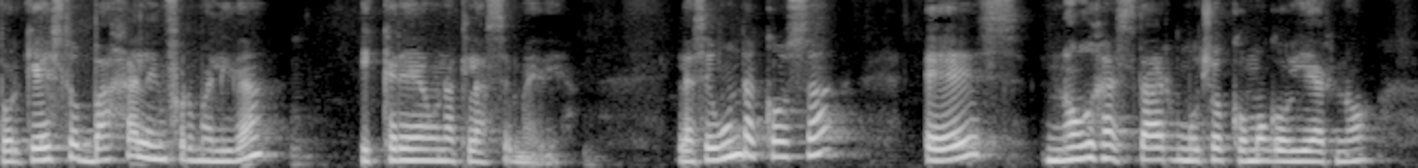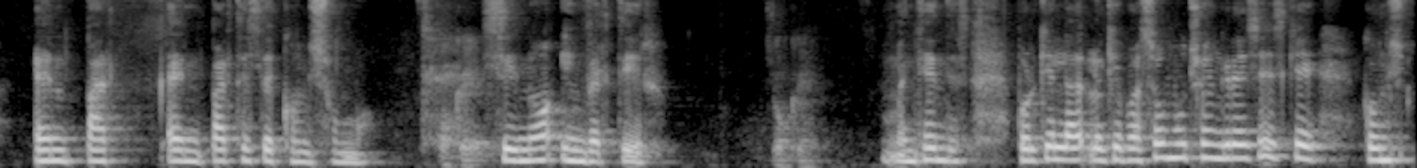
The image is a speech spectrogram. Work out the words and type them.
Porque esto baja la informalidad y crea una clase media. La segunda cosa es no gastar mucho como gobierno en, par- en partes de consumo, sino invertir. ¿Me entiendes? Porque la- lo que pasó mucho en Grecia es que cons-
